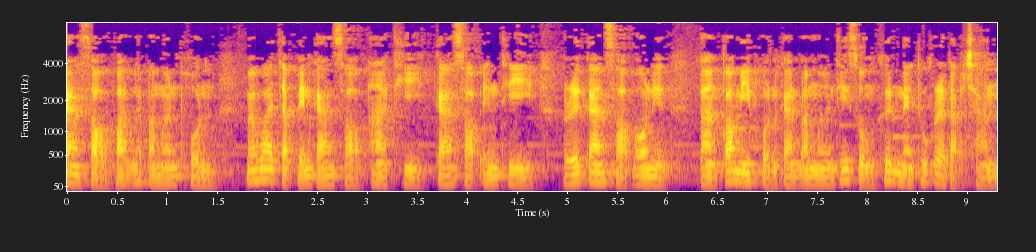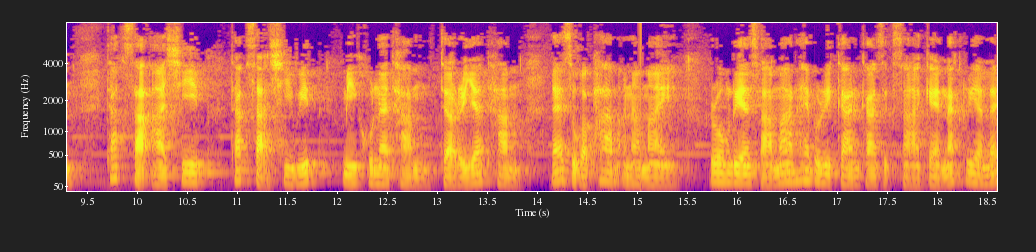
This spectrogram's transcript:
การสอบวัดและประเมินผล ไม่ว่าจะเป็นการสอบ RT การสอบ NT หรือการสอบโอนิต ต่างก็มีผลการประเมินที่สูงขึ้นในทุกระดับชั้น ทักษะอาชีพ ทักษะชีวิต มีคุณธรรม จริยธรรม และสุขภาพอนามัย โรงเรียนสามารถให้บริการการศึกษาแก่นักเรียนและ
